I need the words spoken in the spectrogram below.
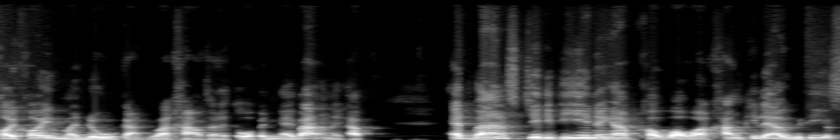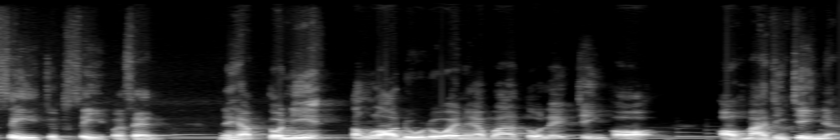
ค่อยๆมาดูกันว่าข่าวแต่ละตัวเป็นไงบ้างนะครับ Advanced GDP นะครับเขาบอกว่าครั้งที่แล้วอยู่ที่ 4.4%นะครับตัวนี้ต้องรอดูด้วยนะครับว่าตัวเลขจริงพอ ออกมาจริงๆเนี่ย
